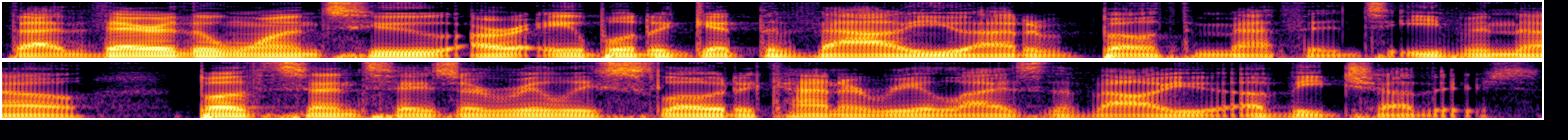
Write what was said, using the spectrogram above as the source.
that they're the ones who are able to get the value out of both methods, even though both senseis are really slow to kind of realize the value of each other's.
